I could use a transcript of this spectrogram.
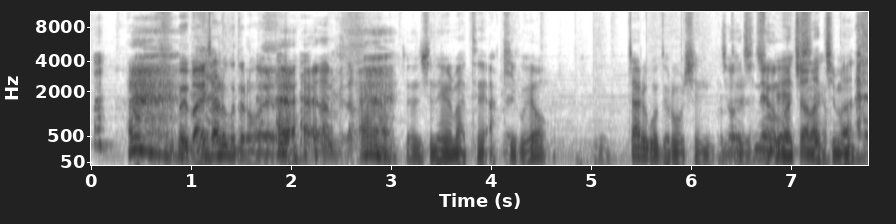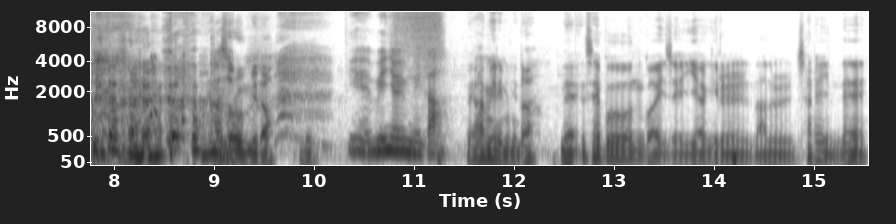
왜 말 자르고 들어가요? 미안합니다. 저는 진행을 맡은 아키고요. 그 자르고 들어오신 저 분들 소개해 주세요. 않았지만 가서로입니다. 예, 민효입니다. 네, 하밀입니다. 네, 세 분과 이제 이야기를 나눌 차례인데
